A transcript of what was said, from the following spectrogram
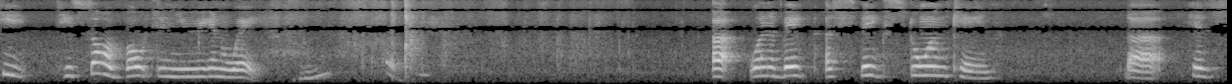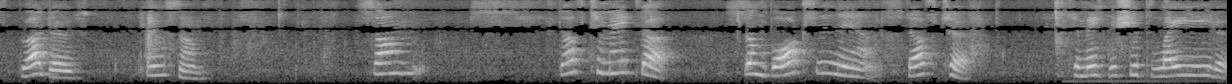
he he saw a boat and he ran away. Uh, when a big a big storm came, the his brothers killed some some stuff to make the some boxes and stuff to to make the ship later,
